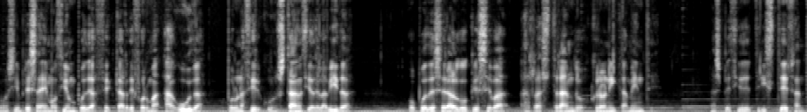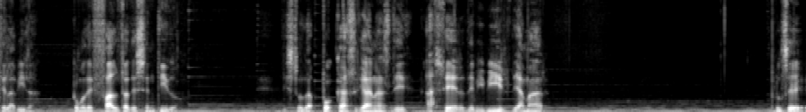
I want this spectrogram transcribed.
Como siempre esa emoción puede afectar de forma aguda por una circunstancia de la vida o puede ser algo que se va arrastrando crónicamente, una especie de tristeza ante la vida, como de falta de sentido. Esto da pocas ganas de hacer, de vivir, de amar. Produce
